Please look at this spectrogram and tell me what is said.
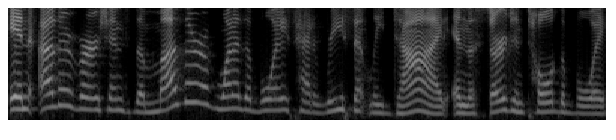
In other versions, the mother of one of the boys had recently died and the surgeon told the boy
